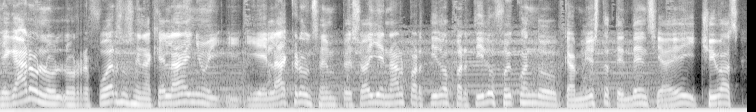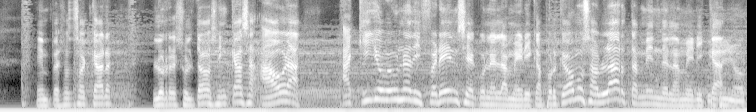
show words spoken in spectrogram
llegaron los, refuerzos en aquel año y, el Akron se empezó a llenar partido a partido, fue cuando cambió esta tendencia ¿eh? y Chivas empezó a sacar los resultados en casa. Ahora, aquí yo veo una diferencia con el América, porque vamos a hablar también del América. señor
